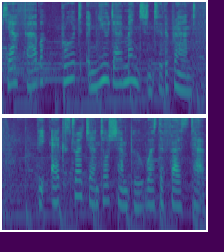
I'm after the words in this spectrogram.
Pierre Fabre brought a new dimension to the brand. The extra gentle shampoo was the first step.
